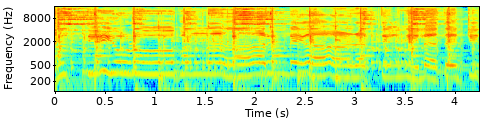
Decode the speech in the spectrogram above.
കുത്തിയൊഴുകുന്ന ആറിന്റെ ആഴത്തിൽ നില തെറ്റി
